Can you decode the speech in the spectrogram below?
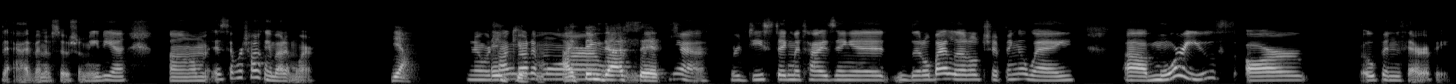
the advent of social media, um, is that we're talking about it more. Yeah. You know, we're talking you. about it more. I think that's it. yeah, we're destigmatizing it little by little, chipping away. Uh, more youth are open to therapy.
